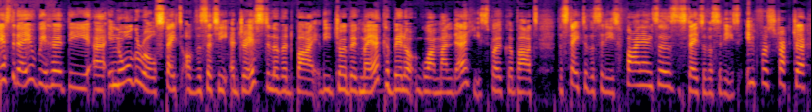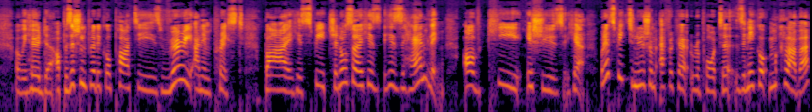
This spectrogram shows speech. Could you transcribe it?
Yesterday, we heard the uh, inaugural State of the City address delivered by the Joburg Mayor, Kabelo Gwamanda. He spoke about the state of the city's finances, the state of the city's infrastructure. Uh, we heard uh, opposition political parties very unimpressed by his speech and also his, his handling of key issues here. Well, let's speak to Newsroom Afrika reporter Zaniko Mklaba,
